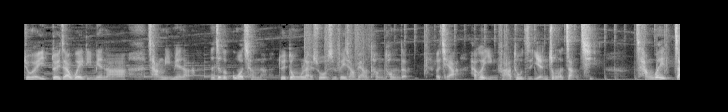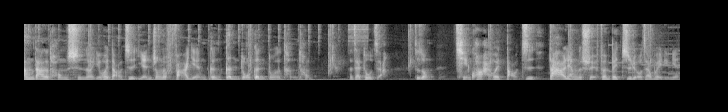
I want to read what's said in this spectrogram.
就会一堆在胃里面啊、肠里面啊。那这个过程呢，对动物来说是非常非常疼痛的，而且啊，还会引发兔子严重的胀气。肠胃胀大的同时呢，也会导致严重的发炎跟更多更多的疼痛。那在兔子啊，这种。情况还会导致大量的水分被滞留在胃里面，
